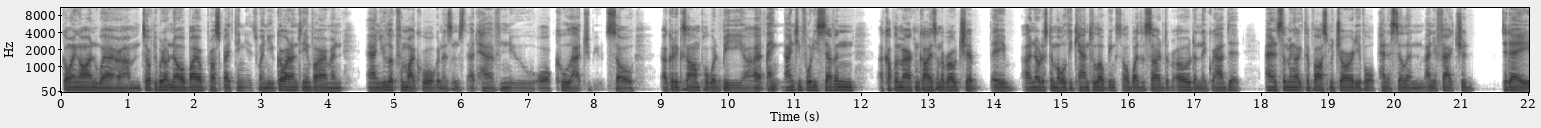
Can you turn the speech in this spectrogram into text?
going on. Where um, so if people don't know, bioprospecting is when you go out into the environment and you look for microorganisms that have new or cool attributes. So a good example would be uh, I think 1947 a couple of American guys on a road trip, they uh, noticed a moldy cantaloupe being sold by the side of the road and they grabbed it and something like the vast majority of all penicillin manufactured today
